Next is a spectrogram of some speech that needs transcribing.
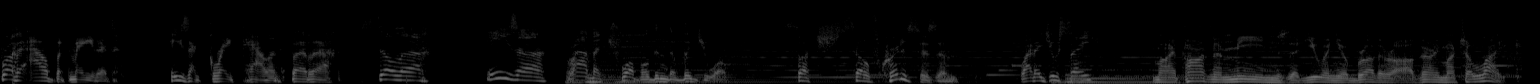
brother Albert made it. He's a great talent, but, uh, still, uh, he's a rather troubled individual. Such self criticism. What did you say? My partner means that you and your brother are very much alike.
